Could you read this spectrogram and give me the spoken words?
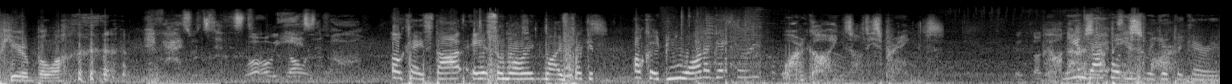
pure blonde. Where are we going? Okay, stop ASMRing my freaking. Okay, do you want to get carried? We're going to these springs. It's Me and Zach will easily get the carry.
